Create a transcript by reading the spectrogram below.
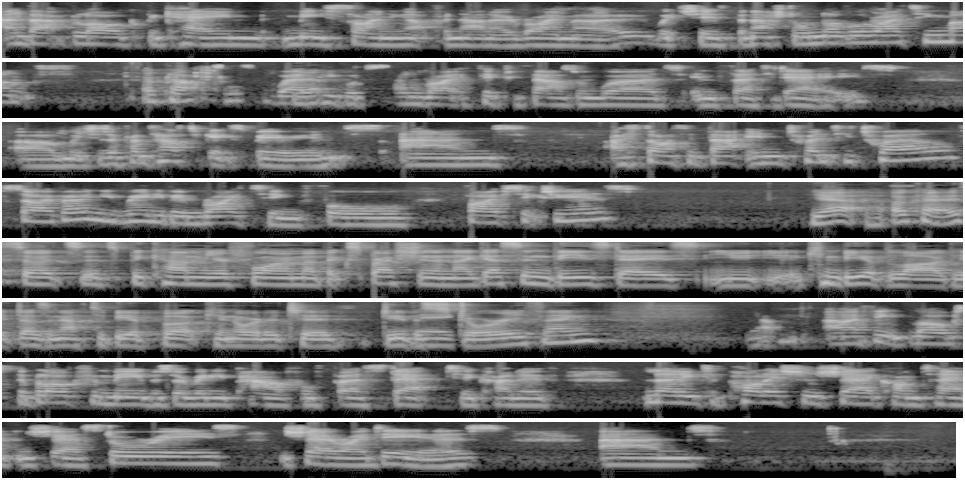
and that blog became me signing up for NaNoWriMo, which is the National Novel Writing Month. Okay. where yeah. people can write 50,000 words in 30 days, um, which is a fantastic experience. And I started that in 2012. So I've only really been writing for five, six years. Yeah. Okay. So it's it's become your form of expression, and I guess in these days, you it can be a blog. It doesn't have to be a book in order to do the story thing. Yeah, and I think blogs. The blog for me was a really powerful first step to kind of learning to polish and share content and share stories and share ideas, and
